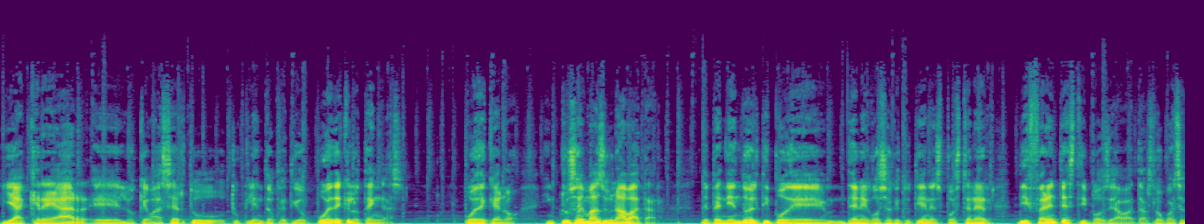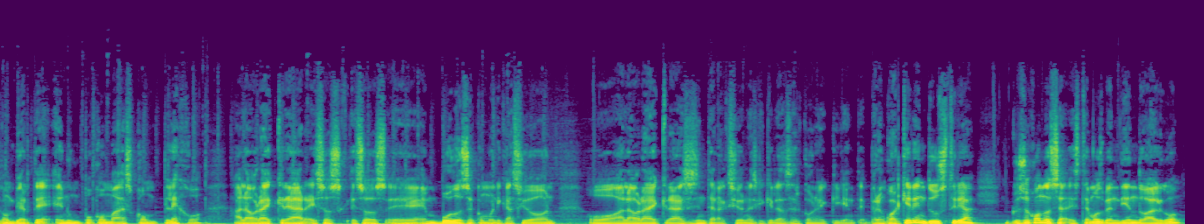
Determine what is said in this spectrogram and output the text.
y a crear eh, lo que va a ser tu, tu cliente objetivo. Puede que lo tengas, puede que no. Incluso hay más de un avatar dependiendo del tipo de, negocio que tú tienes. Puedes tener diferentes tipos de avatars, lo cual se convierte en un poco más complejo a la hora de crear esos, esos eh, embudos de comunicación o a la hora de crear esas interacciones que quieres hacer con el cliente. Pero en cualquier industria, incluso cuando estemos vendiendo algo,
